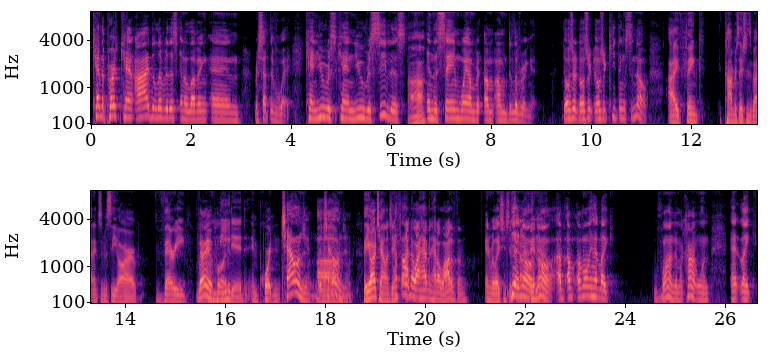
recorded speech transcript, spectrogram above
Can the per- can I deliver this in a loving and receptive way? Can you re- can you receive this Uh-huh. in the same way I'm, I'm I'm delivering it? Those are those are those are key things to know. I think conversations about intimacy are very, Very important. needed, important. Challenging. They're Um, challenging. They are challenging. I, I know I haven't had a lot of them in relationships. Yeah, that I've no, been no. in. I've, I've I've only had like one in my current one, and like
